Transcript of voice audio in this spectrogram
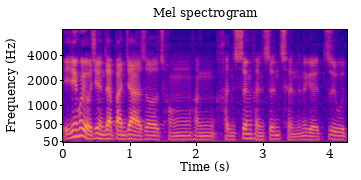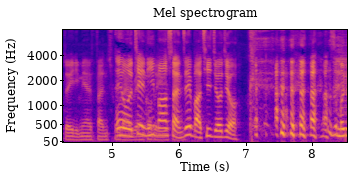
一定会有些人在搬家的时候，从很很深很深层的那个置物堆里面翻出来。哎、欸，我借你一把伞，这把七九九。什么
